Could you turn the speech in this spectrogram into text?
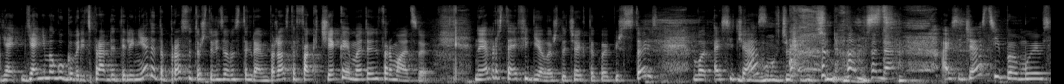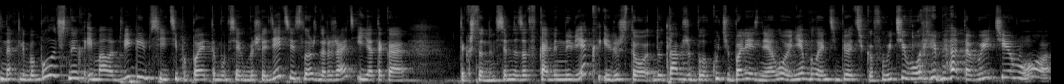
Я, я не могу говорить, правда это или нет, это просто то, что видела в Инстаграме. Пожалуйста, факт-чекаем эту информацию. Но я просто офигела, что человек такой пишет сторис. Вот, а сейчас... А сейчас, типа, мы все на хлебобулочных и мало двигаемся, и, типа, поэтому у всех большие дети, и сложно рожать. И я такая, так что, нам всем назад в каменный век? Или что? Ну там же была куча болезней, алло, не было антибиотиков. Вы чего, ребята, вы чего?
